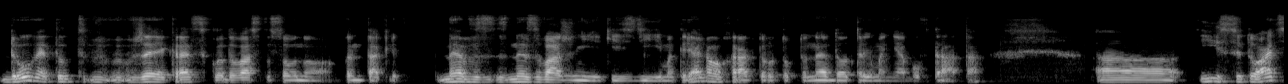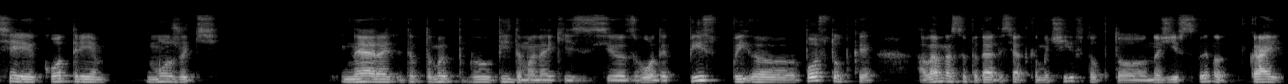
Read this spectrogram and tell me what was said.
друге, тут вже якраз складова стосовно пентаклів. Не, вз- не зважені якісь дії матеріального характеру, тобто недоотримання або втрата. А, і ситуації, котрі можуть не тобто ми підемо на якісь згоди е, поступки, але в нас випадає десятка мечів, тобто ножі в спину, вкрай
